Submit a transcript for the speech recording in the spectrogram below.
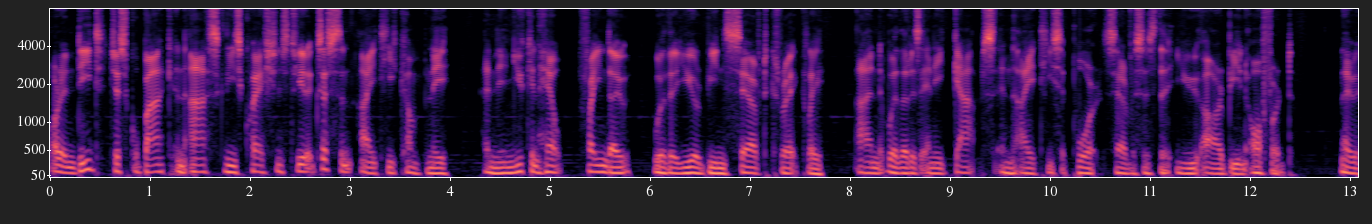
or indeed just go back and ask these questions to your existing IT company. And then you can help find out whether you're being served correctly and whether there's any gaps in the IT support services that you are being offered. Now,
